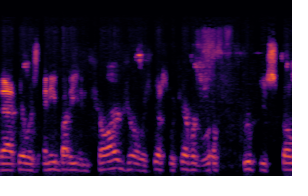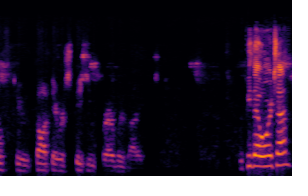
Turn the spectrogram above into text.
that there was anybody in charge, or was just whichever group, group you spoke to thought they were speaking for everybody? Repeat that one more time.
